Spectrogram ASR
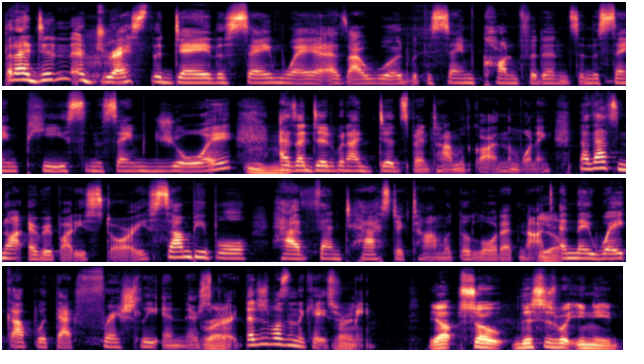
But I didn't address the day the same way as I would with the same confidence and the same peace and the same joy Mm-hmm. as I did when I did spend time with God in the morning. Now, that's not everybody's story. Some people have fantastic time with the Lord at night Yeah. and they wake up with that freshly in their spirit. That just wasn't the case for me. Yep. So this is what you need:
